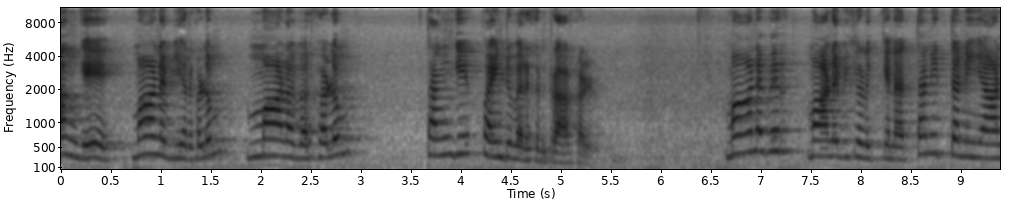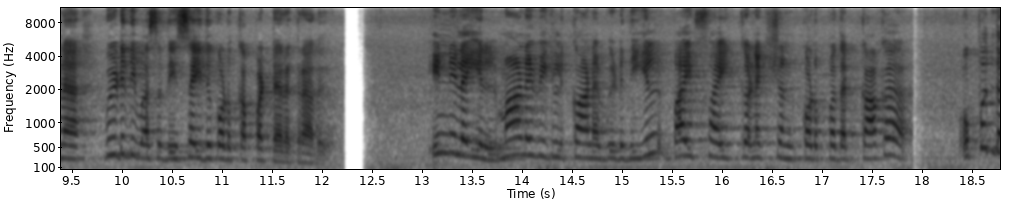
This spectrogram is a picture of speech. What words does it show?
அங்கே மாணவியர்களும் மாணவர்களும் தங்கி பயின்று வருகின்றார்கள். மாணவர் மாணவிகளுக்கென தனித்தனியான விடுதி வசதி செய்து கொடுக்கப்பட்டிருக்கிறது. இந்நிலையில் மாணவிகளுக்கான விடுதியில் வைஃபை கனெக்ஷன் கொடுப்பதற்காக ஒப்பந்த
